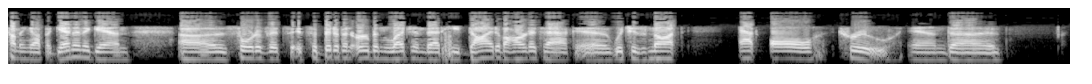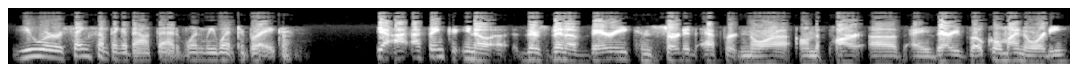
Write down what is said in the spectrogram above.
coming up again and again. Uh, sort of, it's it's a bit of an urban legend that he died of a heart attack, uh, which is not at all true. And uh, you were saying something about that when we went to break. Yeah, I, I think you know uh, there's been a very concerted effort, Nora, on the part of a very vocal minority,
